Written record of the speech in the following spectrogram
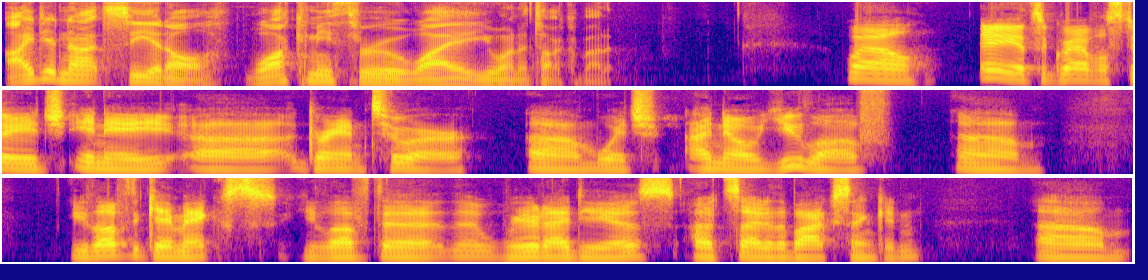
I did not see it all. Walk me through why you want to talk about it. Well, a it's a gravel stage in a uh, Grand Tour, um, which I know you love. Um, you love the gimmicks, you love the the weird ideas outside of the box thinking. Um,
